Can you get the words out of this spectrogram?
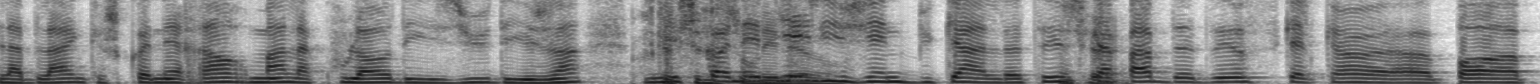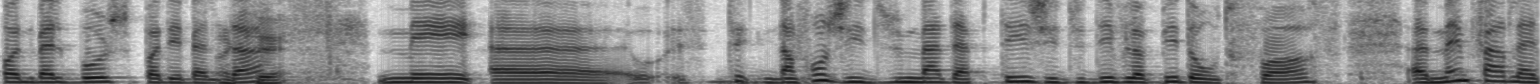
la, blague que je connais rarement la couleur des yeux des gens, Parce mais que je connais bien l'hygiène buccale. là. Tu sais, Je suis capable de dire si quelqu'un a pas, pas une belle bouche, pas des belles dents. Mais euh, dans le fond, j'ai dû m'adapter, j'ai dû développer d'autres forces, euh, même faire de la,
